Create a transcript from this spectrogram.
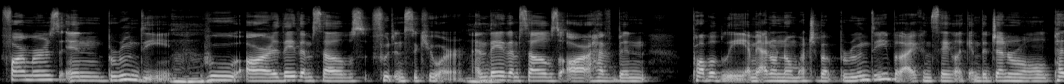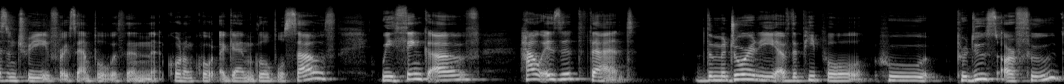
farmers in Burundi mm-hmm. who are they themselves food insecure. And mm-hmm. they themselves are have been probably I mean I don't know much about Burundi but I can say like in the general peasantry for example within quote unquote again global south we think of how is it that the majority of the people who produce our food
